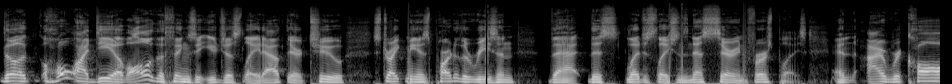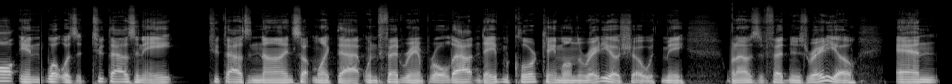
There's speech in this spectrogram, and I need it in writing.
The whole idea of all of the things that you just laid out there, too, strike me as part of the reason that this legislation is necessary in the first place. And I recall in what was it, 2008, 2009, something like that, when FedRAMP rolled out. And Dave McClure came on the radio show with me when I was at Fed News Radio. And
